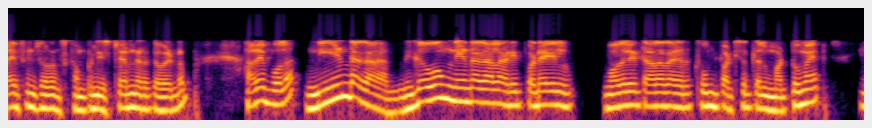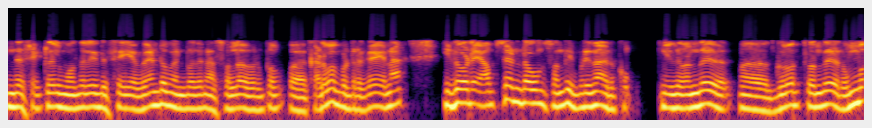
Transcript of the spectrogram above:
லைஃப் இன்சூரன்ஸ் கம்பெனிஸ் தேர்ந்தெடுக்க வேண்டும். அதே போல் நீண்ட கால மிகவும் நீண்ட கால அடிப்படையில் முதலீட்டாளராக இருக்கும் பட்சத்தில் மட்டுமே இந்த செக்டரில் முதலீடு செய்ய வேண்டும் என்பதை நான் சொல்ல விருப்பம் கடமைப்பட்டிருக்கேன். ஏன்னா இதோடைய அப்ஸ் அண்ட் டவுன்ஸ் வந்து இப்படி தான் இருக்கும். இது வந்து குரோத் வந்து ரொம்ப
